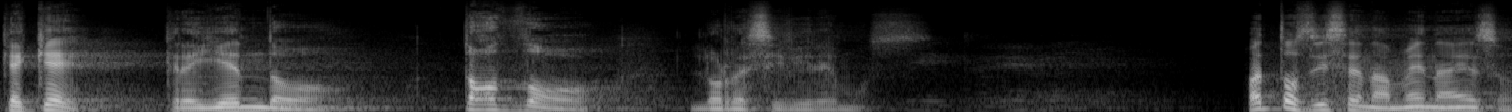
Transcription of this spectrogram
¿Qué qué? Creyendo todo lo recibiremos. ¿Cuántos dicen amén a eso?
